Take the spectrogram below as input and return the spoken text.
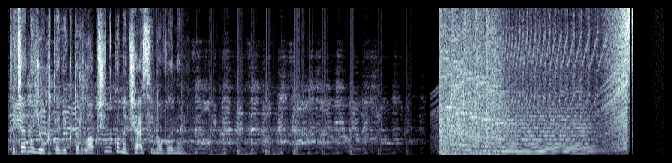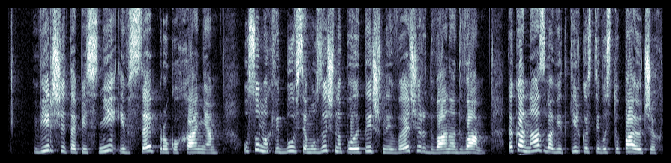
Тетяна Юхта, Віктор Лапченко. На часі новини. Вірші та пісні і все про кохання. У Сумах відбувся музично-поетичний вечір «Два на два». Така назва від кількості виступаючих.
